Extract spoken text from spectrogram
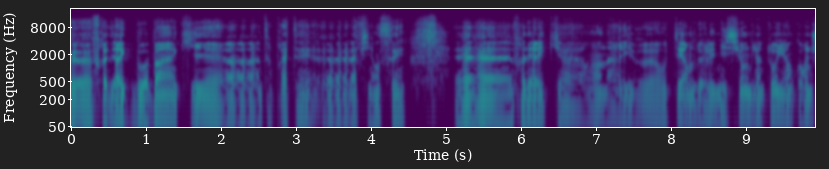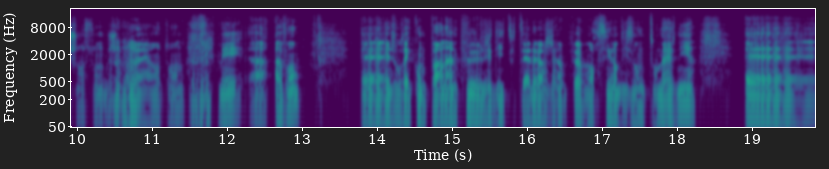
Euh, Frédéric Bobin qui a interprété euh, La fiancée. Euh, Frédéric, euh, on arrive au terme de l'émission bientôt. Il y a encore une chanson que j'aimerais entendre. Mhm. Mais euh, avant, euh, je voudrais qu'on parle un peu, j'ai dit tout à l'heure, j'ai un peu amorcé en disant de ton avenir. Euh,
